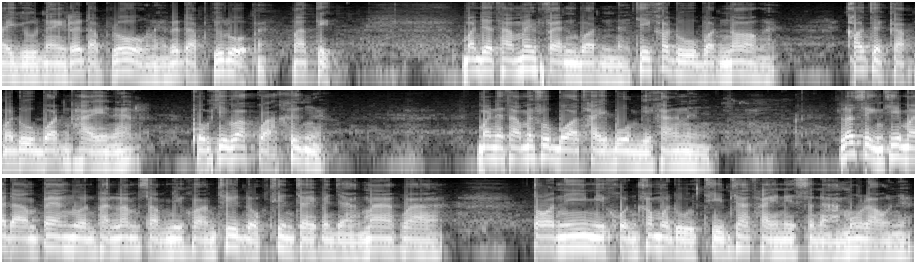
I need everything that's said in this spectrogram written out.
ล์อยู่ในระดับโลกนะระดับยุโรปมาติด มันจะทำให้แฟนบอลนะที่เขาดูบอลนอกอะเขาจะกลับมาดูบอลไทยนะ ผมคิดว่ากว่าครึ่งอะมันจะทำให้ฟุตบอลไทยบูมอีกครั้งหนึ่ง แล้วสิ่งที่มาดามแป้งนวลพันธ์ล่ำซำมีความชื่นอกชื่นใจเป็นอย่างมากว่า ตอนนี้มีคนเข้ามาดูทีมชาติไทยในสนามของเราเนี่ย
